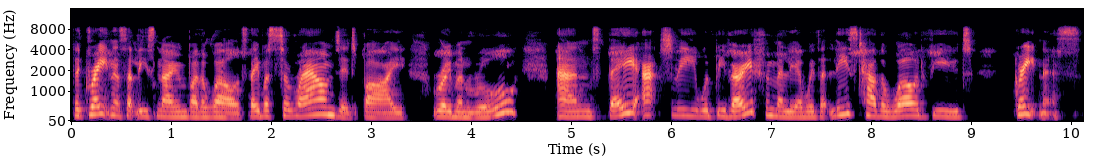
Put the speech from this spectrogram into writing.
The greatness, at least known by the world. They were surrounded by Roman rule, and they actually would be very familiar with at least how the world viewed greatness.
